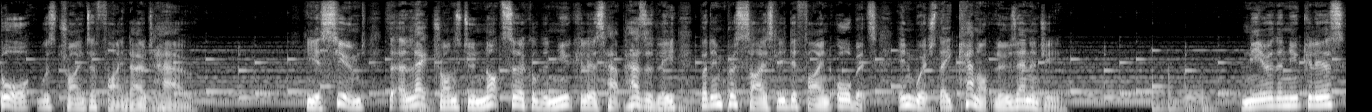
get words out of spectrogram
Bohr was trying to find out how. He assumed that electrons do not circle the nucleus haphazardly, but in precisely defined orbits, in which they cannot lose energy. Nearer the nucleus,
